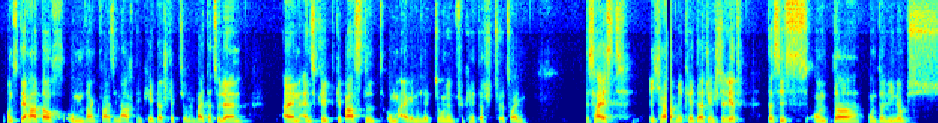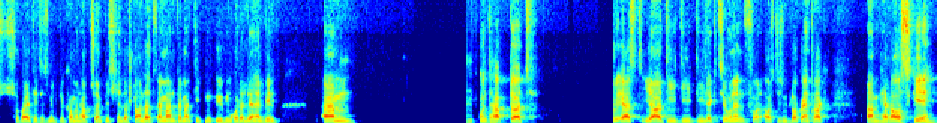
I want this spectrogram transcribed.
Und der hat auch, um dann quasi nach den K-Touch-Lektionen weiterzulernen, ein, ein Skript gebastelt, um eigene Lektionen für K-Touch zu erzeugen. Das heißt, ich habe mir K-Touch installiert. Das ist unter, unter Linux, soweit ich das mitbekommen habe, so ein bisschen der Standard, wenn man, wenn man tippen, üben oder lernen will. Ähm, und habe dort zuerst ja die, die, die Lektionen von, aus diesem Blog-Eintrag ähm, herausgehe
